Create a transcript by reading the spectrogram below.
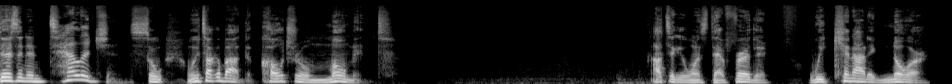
There's an intelligence. So when we talk about the cultural moment, I'll take it one step further. We cannot ignore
